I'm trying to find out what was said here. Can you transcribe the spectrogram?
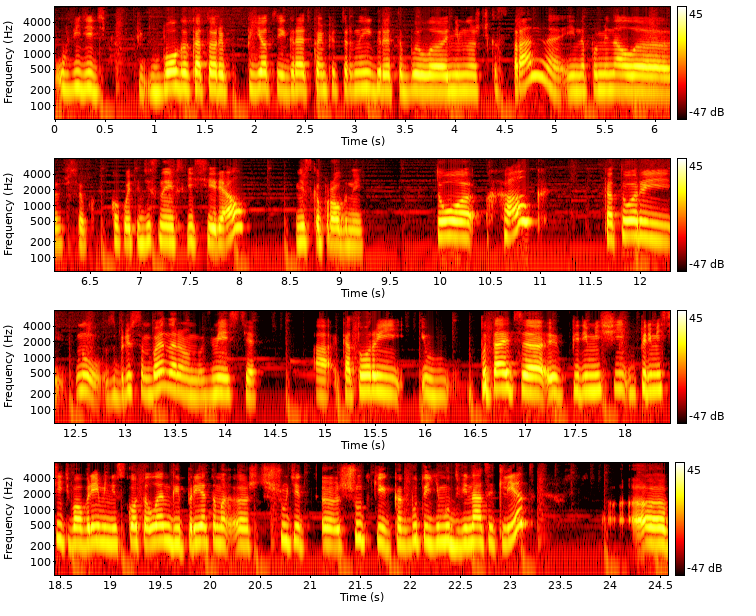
увидеть бога, который пьет и играет в компьютерные игры, это было немножечко странно и напоминало все какой-то диснеевский сериал низкопробный, то Халк, который, ну, с Брюсом Беннером вместе, который пытается э, перемещи, переместить во времени Скотта Лэнга и при этом э, шутит э, шутки, как будто ему 12 лет. Э,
